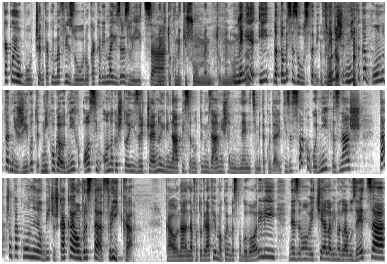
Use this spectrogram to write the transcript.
kako je obučen, kako ima frizuru, kakav ima izraz lica. Meni je to kao neki šum, meni, to, meni uopšte... Meni je, i na tome se zaustavi. Ti to, nemaš to. nikakav unutarnji život nikoga od njih, osim onoga što je izrečeno ili napisano u tim zamišljenim dnevnicima i tako dalje. Ti za svakog od njih znaš tačno kako on ne običaš, kakva je on vrsta frika kao na, na fotografijama o kojima smo govorili, ne znam, ovaj ćelav ima glavu zeca,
